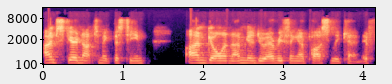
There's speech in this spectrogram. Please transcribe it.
I'm scared not to make this team. I'm going. I'm going to do everything I possibly can. If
